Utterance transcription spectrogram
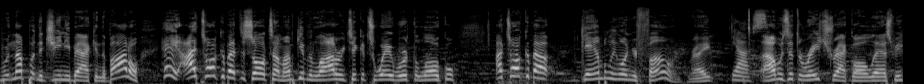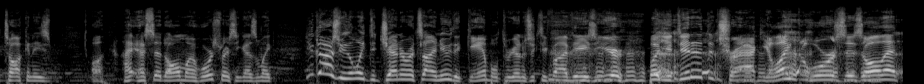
we're not putting the genie back in the bottle. Hey, I talk about this all the time. I'm giving lottery tickets away. We're at the local. I talk about gambling on your phone, right? Yes. I was at the racetrack all last week talking to these. Uh, I, I said to all my horse racing guys, I'm like, you guys are the only degenerates I knew that gambled 365 days a year. But you did it at the track. You like the horses, all that.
